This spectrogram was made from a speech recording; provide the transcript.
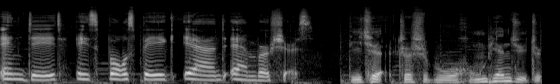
Indeed, it's both big and ambitious. 的确，这是部鸿篇巨制。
